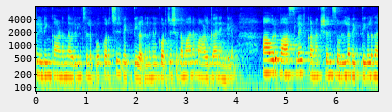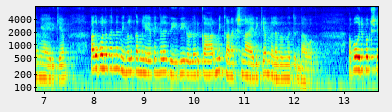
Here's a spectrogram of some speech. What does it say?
റീഡിംഗ് കാണുന്നവരിൽ ചിലപ്പോൾ കുറച്ച് വ്യക്തികൾ അല്ലെങ്കിൽ കുറച്ച് ശതമാനം ആൾക്കാരെങ്കിലും ആ ഒരു പാസ്റ്റ് ലൈഫ് കണക്ഷൻസ് ഉള്ള വ്യക്തികൾ തന്നെയായിരിക്കാം. അതുപോലെ തന്നെ നിങ്ങൾ തമ്മിൽ ഏതെങ്കിലും രീതിയിലുള്ള ഒരു കാർമിക് കണക്ഷൻ ആയിരിക്കാം നിലനിന്നിട്ടുണ്ടാവുക. അപ്പോൾ ഒരുപക്ഷെ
